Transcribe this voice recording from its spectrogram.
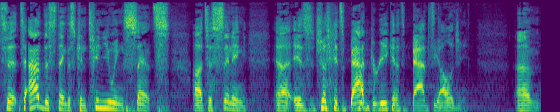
to, to add this thing, this continuing sense uh, to sinning, uh, is just, it's bad Greek and it's bad theology. Um,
